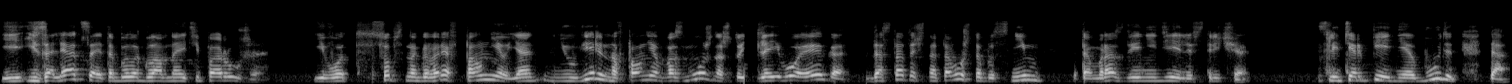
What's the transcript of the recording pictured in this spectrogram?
И изоляция — это было главное типа оружия. И вот, собственно говоря, вполне, я не уверен, но вполне возможно, что для его эго достаточно того, чтобы с ним там раз в две недели встречать. Если терпение будет, да,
